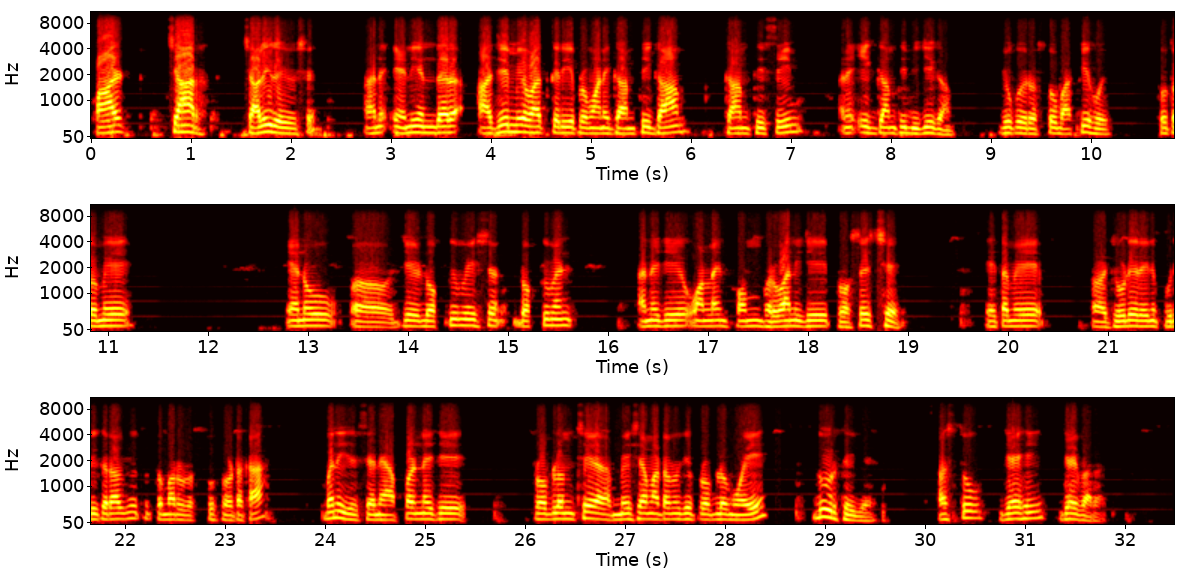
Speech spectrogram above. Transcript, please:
પાર્ટ ચાર ચાલી રહ્યો છે અને એની અંદર આજે મેં વાત કરી એ પ્રમાણે ગામથી ગામ, ગામથી સીમ અને એક ગામથી બીજે ગામ. જો કોઈ રસ્તો બાકી હોય તો તમે એનું જે ડોક્યુમેશન ડોક્યુમેન્ટ અને જે ઓનલાઈન ફોર્મ ભરવાની જે પ્રોસેસ છે એ તમે જોડે રહીને પૂરી કરાવજો તો તમારો રસ્તો સો ટકા બની જશે. અને આપણને જે પ્રોબ્લેમ છે હંમેશા માટેનો જે પ્રોબ્લેમ હોય એ દૂર થઈ જાય. અસ્તુ, જય હિન્દ, જય ભારત.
